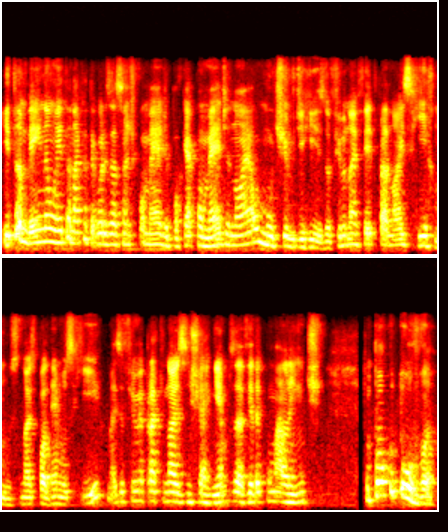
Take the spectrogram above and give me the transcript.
E também não entra na categorização de comédia, porque a comédia não é o motivo de riso. O filme não é feito para nós rirmos. Nós podemos rir, mas o filme é para que nós enxerguemos a vida com uma lente um pouco turva.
